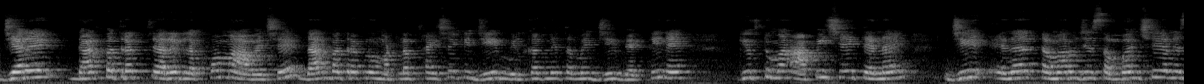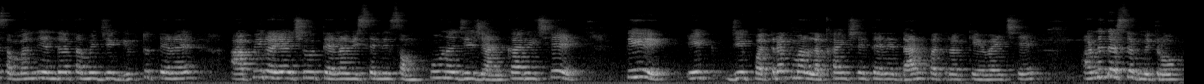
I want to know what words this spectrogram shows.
જ્યારે દાનપત્રક ત્યારે લખવામાં આવે છે, દાનપત્રકનો મતલબ થાય છે કે જે મિલકતને તમે જે વ્યક્તિને ગિફ્ટમાં આપી છે, તેને જે એના તમારો જે સંબંધ છે અને સંબંધની અંદર તમે જે ગિફ્ટ તેને આપી રહ્યા છો, તેના વિશેની સંપૂર્ણ જે જાણકારી છે, તે એક જે પત્રકમાં લખાય છે તેને દાનપત્રક કહેવાય છે. અને દર્શક મિત્રો,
